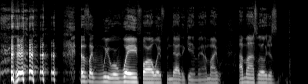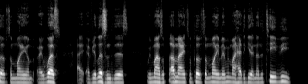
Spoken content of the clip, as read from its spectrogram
it looks like we were way far away from that again, man. I might, I might as well just put up some money. On, hey Wes, if you're listening to this, we might as well. I might as well put up some money, man. We might have to get another TV,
